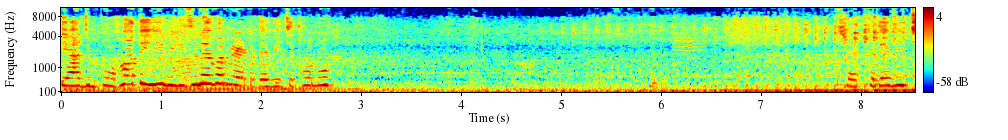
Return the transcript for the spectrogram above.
ਤੇ ਅੱਜ ਬਹੁਤ ਹੀ ਰੀਜ਼ਨੇਬਲ ਰੇਟ ਦੇ ਵਿੱਚ ਤੁਹਾਨੂੰ ਚੈੱਕ ਦੇ ਵਿੱਚ।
